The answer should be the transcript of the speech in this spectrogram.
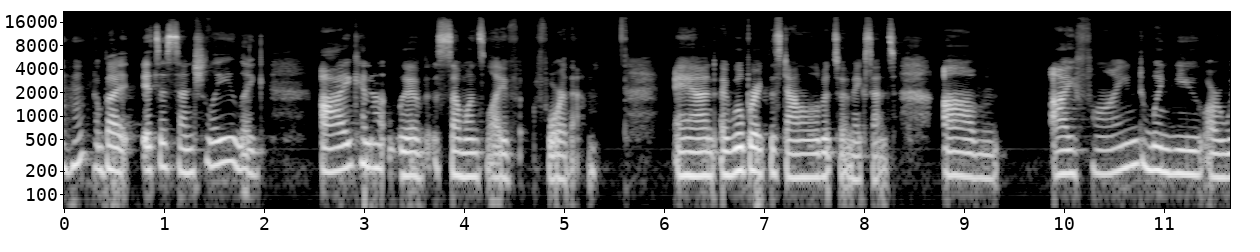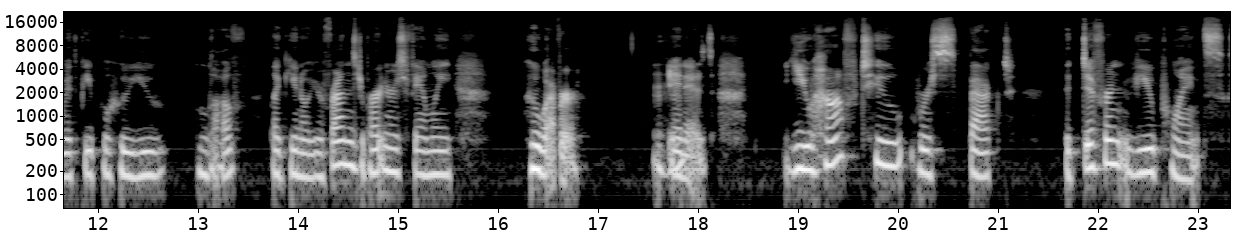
Mm-hmm. But it's essentially like I cannot live someone's life for them. And I will break this down a little bit so it makes sense. Um, I find when you are with people who you love, like, you know, your friends, your partners, family, whoever mm-hmm. it is, you have to respect the different viewpoints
